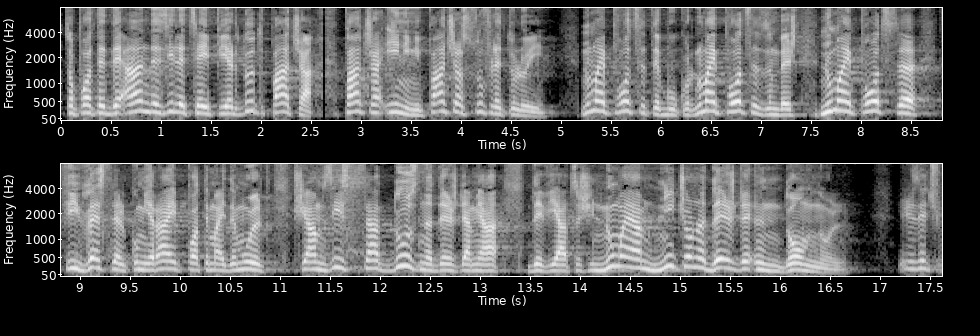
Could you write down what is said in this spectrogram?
Sau poate de ani de zile ți-ai pierdut pacea, pacea inimii, pacea sufletului. Nu mai poți să te bucuri, nu mai poți să zâmbești, nu mai poți să fii vesel cum erai poate mai de mult. Și am zis, s-a dus nădejdea mea de viață și nu mai am nicio nădejde în Domnul. Și zici,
